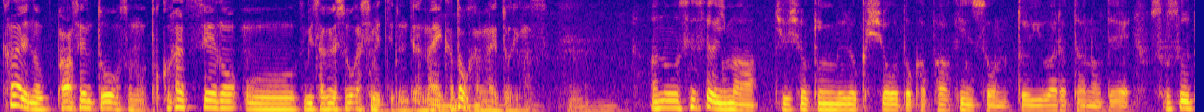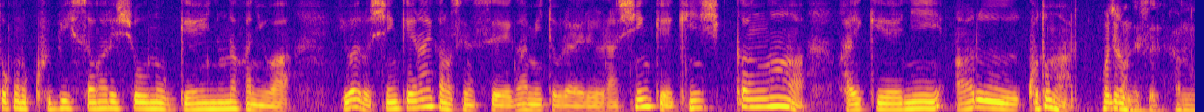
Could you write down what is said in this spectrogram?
かなりのパーセントをその特発性の首下がり症が占めているのではないかと考えております。あの先生が今重症筋無力症とかパーキンソンと言われたのでそうするとこの首下がり症の原因の中にはいわゆる神経内科の先生が見ておられるような神経筋疾患が背景にあることもある。もちろんです。あの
